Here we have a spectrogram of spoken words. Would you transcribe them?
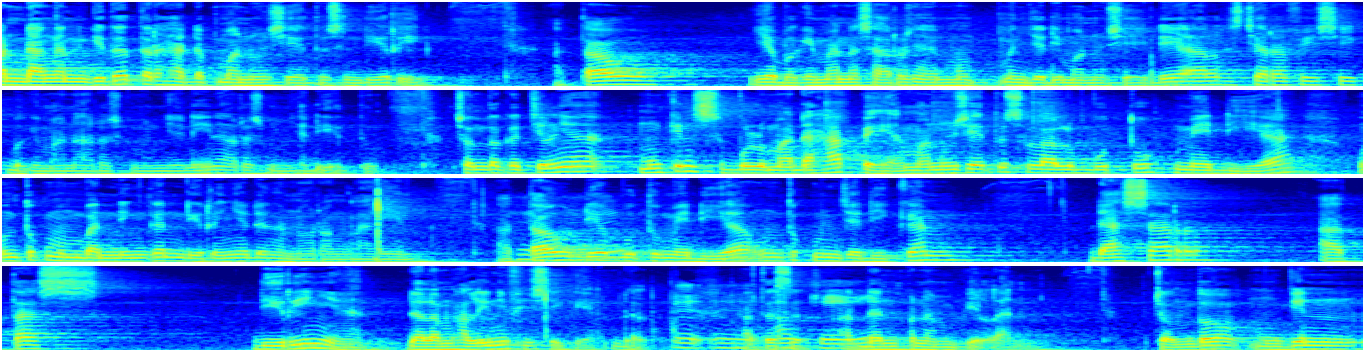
pandangan kita terhadap manusia itu sendiri atau ya bagaimana seharusnya menjadi manusia ideal secara fisik bagaimana harus menjadi ini harus menjadi itu. Contoh kecilnya mungkin sebelum ada HP ya manusia itu selalu butuh media untuk membandingkan dirinya dengan orang lain. Atau dia butuh media untuk menjadikan dasar atas dirinya dalam hal ini fisik ya atas oke. dan penampilan. Contoh mungkin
